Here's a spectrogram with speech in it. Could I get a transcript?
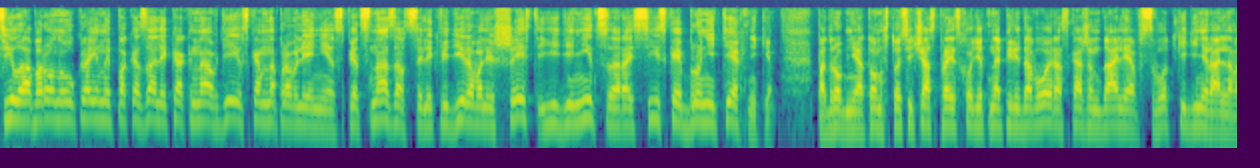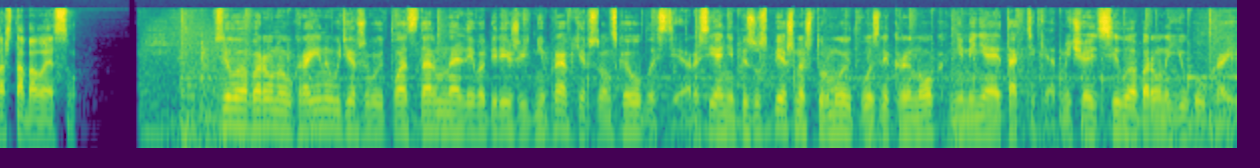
Силы обороны Украины показали, как на Авдеевском направлении спецназовцы ликвидировали 6 единиц российской бронетехники. Подробнее о том, что сейчас происходит на передовой, расскажем далее в сводке Генерального штаба ВСУ. Силы обороны Украины удерживают плацдарм на левобережье Днепра в Херсонской области. Россияне безуспешно штурмуют возле Крынок, не меняя тактики, отмечают силы обороны юга Украины.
